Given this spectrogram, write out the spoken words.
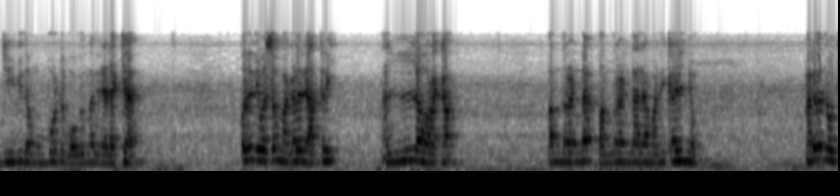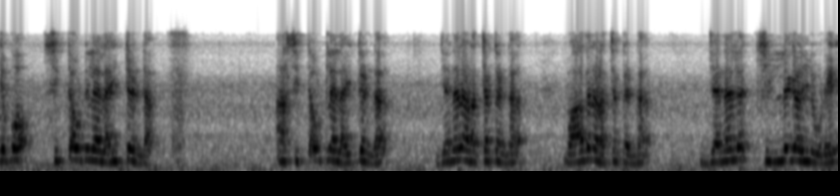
ജീവിതം മുമ്പോട്ട് പോകുന്നതിനിടയ്ക്ക് ഒരു ദിവസം മകൾ രാത്രി നല്ല ഉറക്കം. പന്ത്രണ്ട് പന്ത്രണ്ടര മണി കഴിഞ്ഞു. മകൾ നോക്കിയപ്പോ സിറ്റ് ഔട്ടിലെ ലൈറ്റ് ഉണ്ട്. ആ സിറ്റ് ഔട്ടിലെ ലൈറ്റ് ഉണ്ട്. ജനലടച്ചിട്ടുണ്ട് വാതിലടച്ചിട്ടുണ്ട്. ജനൽ ചില്ലുകളിലൂടെ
